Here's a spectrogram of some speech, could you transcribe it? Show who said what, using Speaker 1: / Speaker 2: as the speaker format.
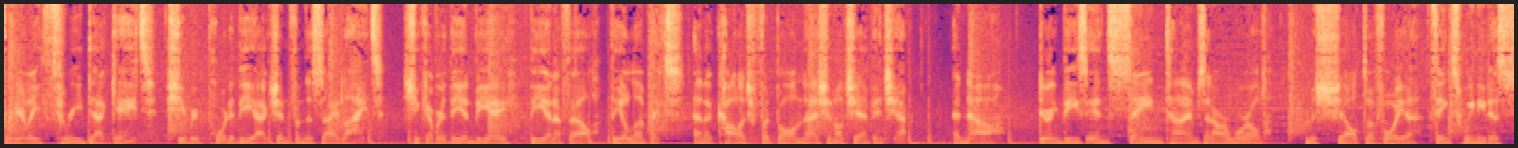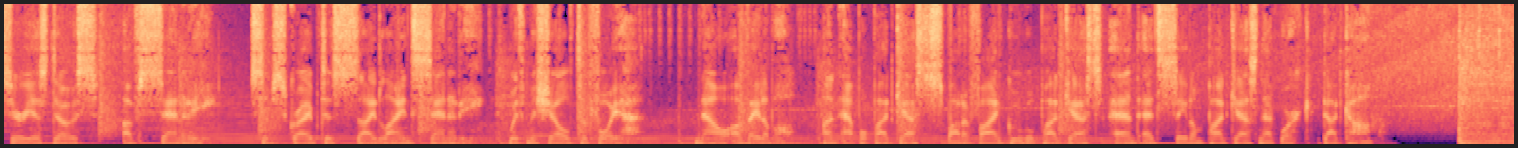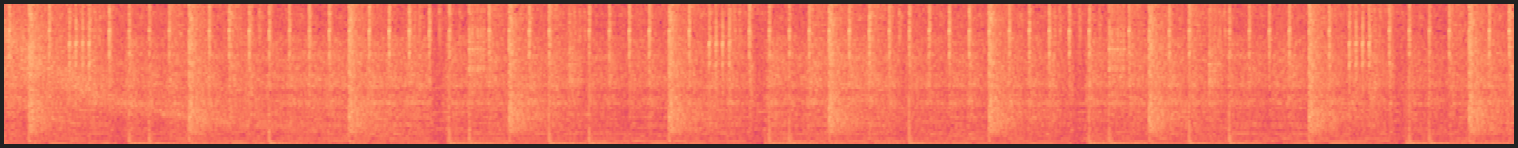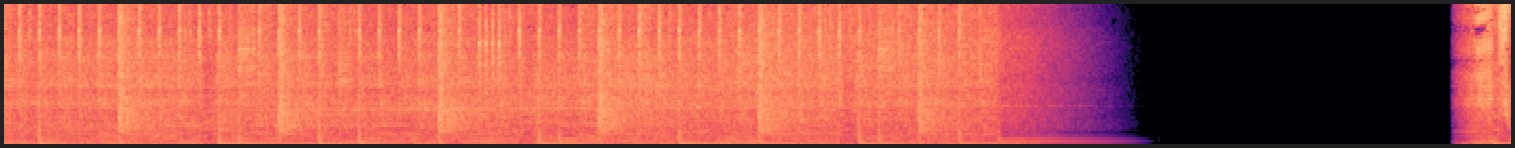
Speaker 1: For nearly three decades, she reported the action from the sidelines. She covered the NBA, the NFL, the Olympics, and the College Football National Championship. And now, during these insane times in our world, Michele Tafoya thinks we need a serious dose of sanity. Subscribe to Sideline Sanity with Michele Tafoya. Now available on Apple Podcasts, Spotify, Google Podcasts, and at SalemPodcastNetwork.com.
